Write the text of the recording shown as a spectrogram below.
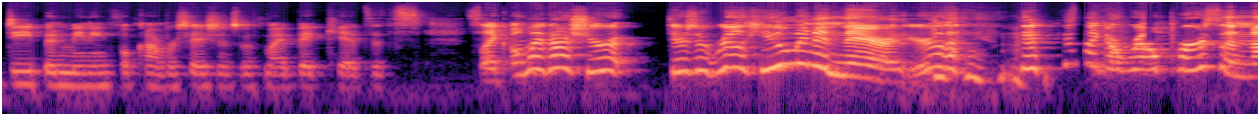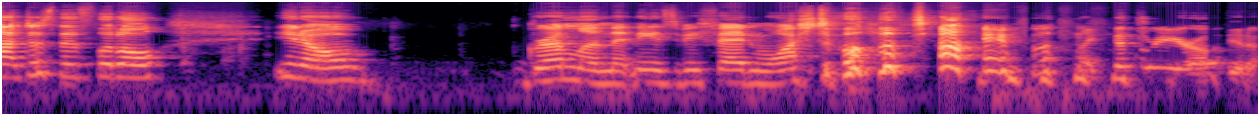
deep and meaningful conversations with my big kids. It's it's like, oh my gosh, you're there's a real human in there. You're like there's like a real person, not just this little, you know, gremlin that needs to be fed and washed all the time, like the three year old, you know.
